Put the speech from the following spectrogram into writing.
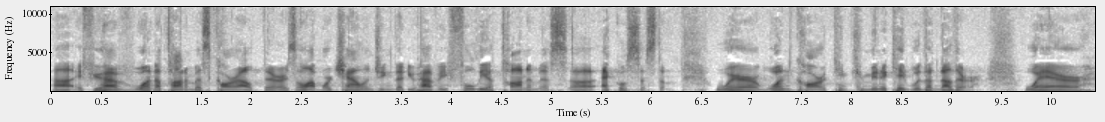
Uh, if you have one autonomous car out there, it's a lot more challenging that you have a fully autonomous uh, ecosystem where one car can communicate with another. Where,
